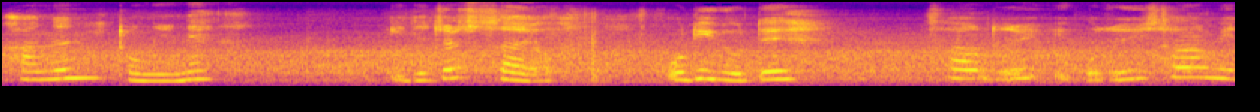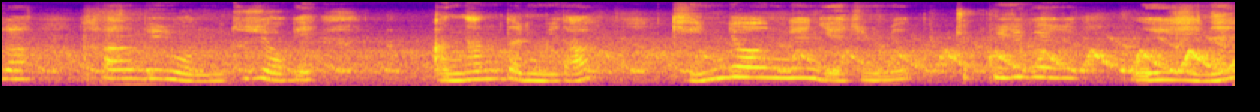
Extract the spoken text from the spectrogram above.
하는 동인의 잊으셨어요. 우리 요대 사람들이 이곳의 사람이라 사람들이 원투 여기 안 한답니다. 긴 여행은 예수님 축구식을 보이시네.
